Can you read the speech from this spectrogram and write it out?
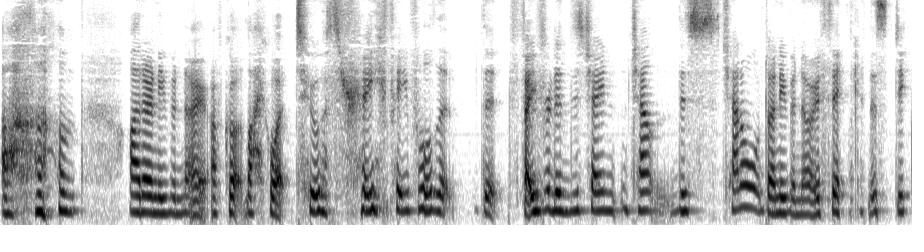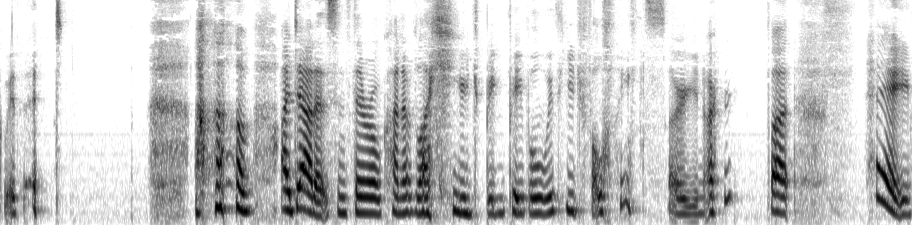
um, I don't even know, I've got like what, two or three people that, that favorited this, chain, cha- this channel. Don't even know if they're going to stick with it. Um, I doubt it since they're all kind of like huge, big people with huge followings. So, you know, but hey,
